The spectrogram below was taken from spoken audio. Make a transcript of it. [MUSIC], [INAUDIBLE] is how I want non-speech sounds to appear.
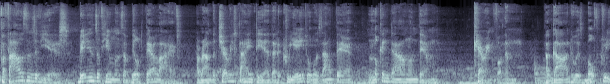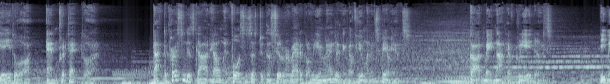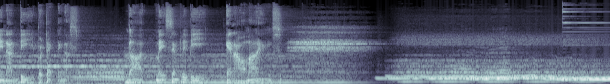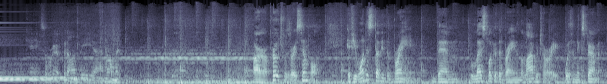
For thousands of years, billions of humans have built their lives around the cherished idea that a creator was out there looking down on them, caring for them. A God who is both creator and protector. Dr. Persinger's God helmet forces us to consider a radical reimagining of human experience. God may not have created us. He may not be protecting us. God may simply be in our minds. Okay, so we're going to put on the uh, helmet. Our approach was very simple. If you want to study the brain, then let's look at the brain in the laboratory with an experiment.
